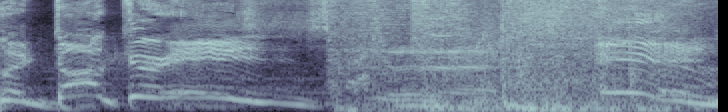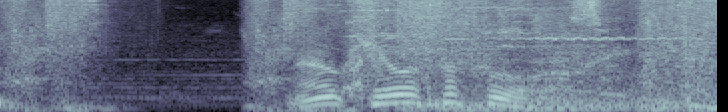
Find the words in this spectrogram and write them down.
The doctor is... In! No cure for fools.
